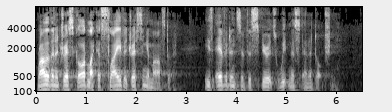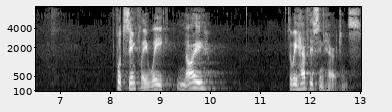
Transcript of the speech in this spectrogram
rather than address God like a slave addressing a master is evidence of the Spirit's witness and adoption. Put simply, we know that we have this inheritance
